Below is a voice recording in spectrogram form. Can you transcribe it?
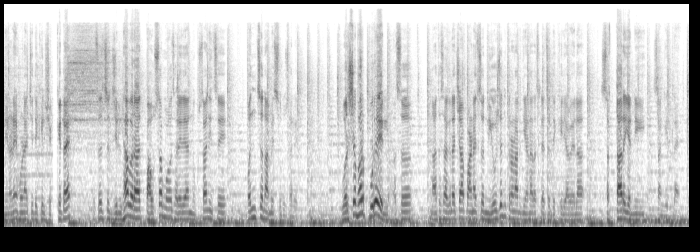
निर्णय होण्याची देखील शक्यता आहे. तसंच जिल्हाभरात पावसामुळे झालेल्या नुकसानीचे पंचनामे सुरू झाले वर्षभर पुरेल असं नाथसागराच्या पाण्याचं नियोजन करण्यात येणार असल्याचं देखील यावेळेला सत्तार यांनी सांगितलं आहे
